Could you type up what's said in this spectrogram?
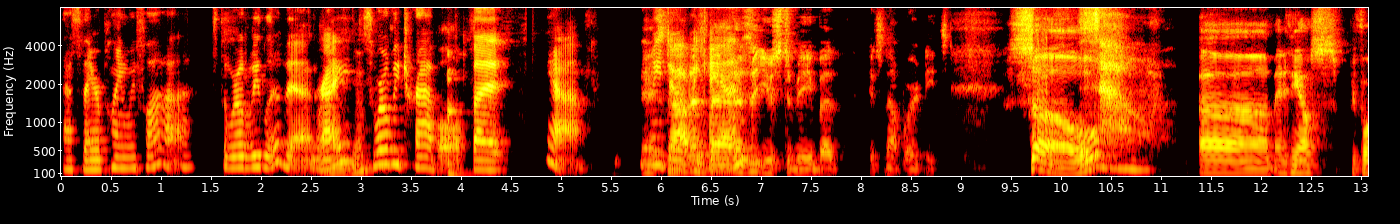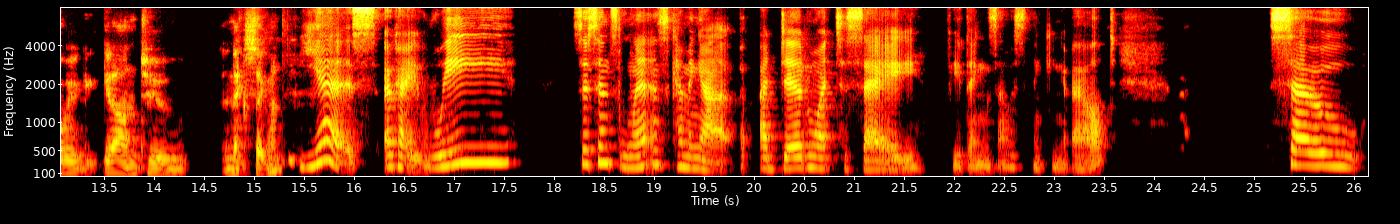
that's the airplane we fly the world we live in right Mhm. it's the world we travel but yeah we It's do not what we as bad as it used to be, but it's not where it needs. to be. So, so um, anything else before we get on to the next segment? Yes. Okay. We, so since Lent is coming up, I did want to say a few things I was thinking about. So,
